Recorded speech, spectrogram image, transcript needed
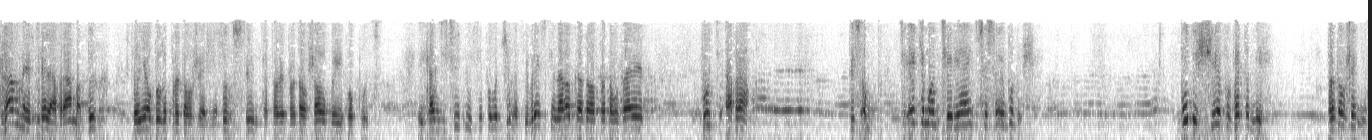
главная цель Авраама была, что у него было продолжение, был сын, который продолжал бы его путь. И как в действительности получилось. Еврейский народ, когда продолжает путь Авраама. То есть он, этим он теряет все свое будущее. Будущее в этом мире. Продолжение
